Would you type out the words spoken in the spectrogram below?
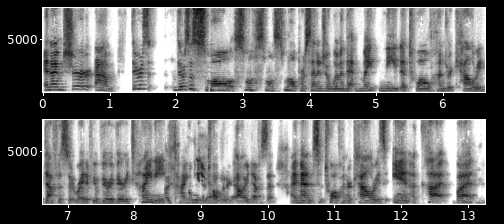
And i'm sure um there's there's a small small small small percentage of women that might need a 1200 calorie deficit right? If you're very very tiny oh, tiny yeah, a 1200 yeah, calorie yeah. deficit. I meant 1200 calories in a cut but mm-hmm.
